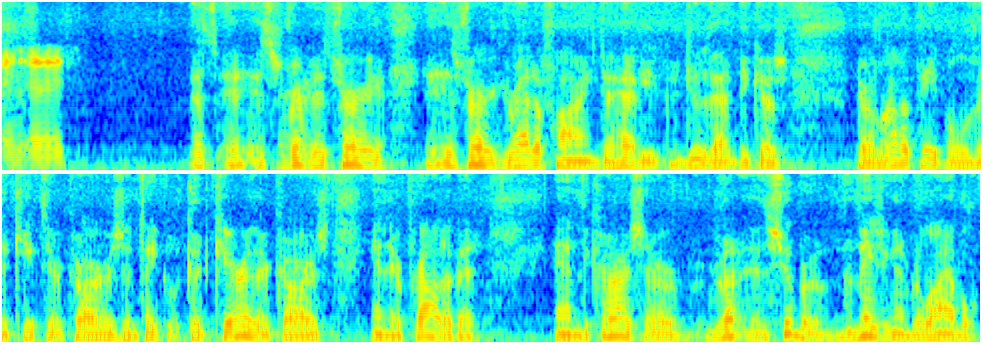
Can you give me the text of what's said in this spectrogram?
And, and it, it's it's very it's very it's very gratifying to have you do that because there are a lot of people that keep their cars and take good care of their cars and they're proud of it, and the cars are re- amazing and reliable.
